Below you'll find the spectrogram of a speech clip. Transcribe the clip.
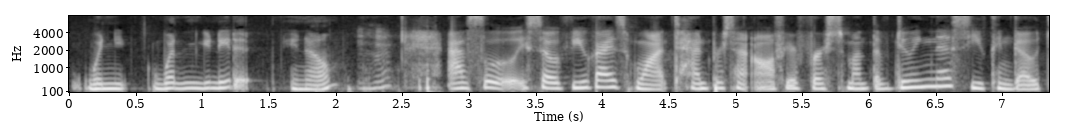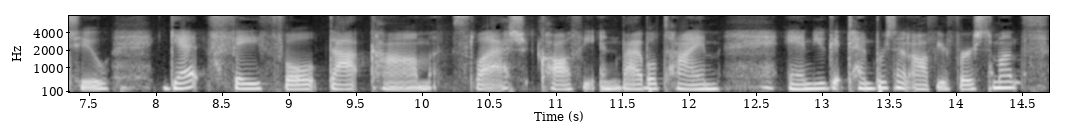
when you, when you need it you know? Mm-hmm. Absolutely. So if you guys want 10% off your first month of doing this, you can go to getfaithful.com slash coffee and Bible time and you get 10% off your first month.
